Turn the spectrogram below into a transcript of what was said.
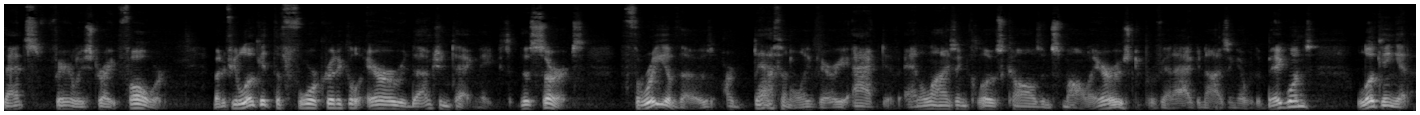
That's fairly straightforward. But if you look at the four critical error reduction techniques, the CERTs, Three of those are definitely very active, analyzing close calls and small errors to prevent agonizing over the big ones, looking at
